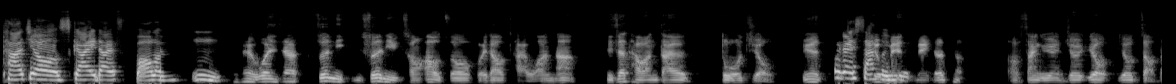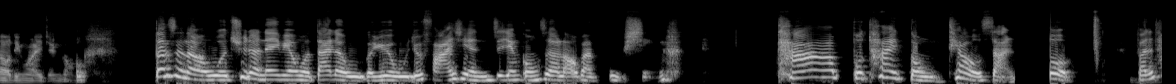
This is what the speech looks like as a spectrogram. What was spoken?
它叫 Skydive Ballon。嗯，可以问一下，所以你所以你从澳洲回到台湾，那你在台湾待了多久？因为大概三个月，没得跳哦，三个月就又又找到另外一间公司。但是呢，我去的那边我待了五个月，我就发现这间公司的老板不行，他不太懂跳伞，哦，反正他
